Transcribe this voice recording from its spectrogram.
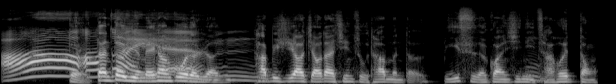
哦，对，哦但对于没看过的人，嗯他必须要交代清楚他们的彼此的关系，你嗯。才会懂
